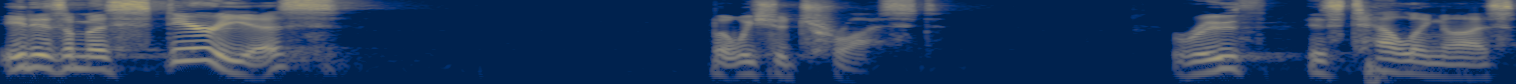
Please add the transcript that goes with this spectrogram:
It is a mysterious, but we should trust. Ruth is telling us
